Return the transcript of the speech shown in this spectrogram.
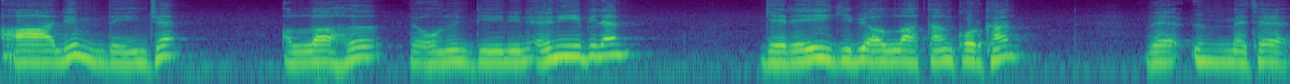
alim deyince Allah'ı ve onun dinini en iyi bilen, gereği gibi Allah'tan korkan ve ümmete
